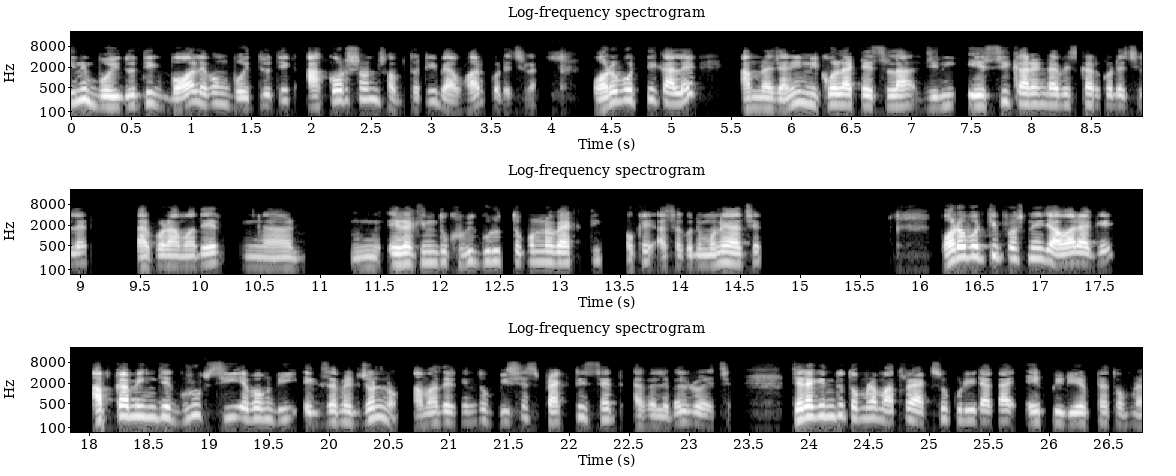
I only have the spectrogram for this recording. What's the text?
যিনি বৈদ্যুতিক বল এবং বৈদ্যুতিক আকর্ষণ শব্দটি ব্যবহার করেছিলেন। পরবর্তীকালে আমরা জানি নিকোলা টেসলা যিনি এসি কারেন্ট আবিষ্কার করেছিলেন। তারপর আমাদের এরা কিন্তু খুবই গুরুত্বপূর্ণ ব্যক্তি, ওকে? আশা করি মনে আছে। পরবর্তী প্রশ্নে যাওয়ার আগে আপকামিং যে গ্রুপ সি এবং ডি এক্সামের জন্য আমাদের কিন্তু বিশেষ প্র্যাকটিস সেট অ্যাভেলেবেল রয়েছে। যেটা কিন্তু তোমরা মাত্র একশো কুড়ি টাকায় এই পিডিএফটা তোমরা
